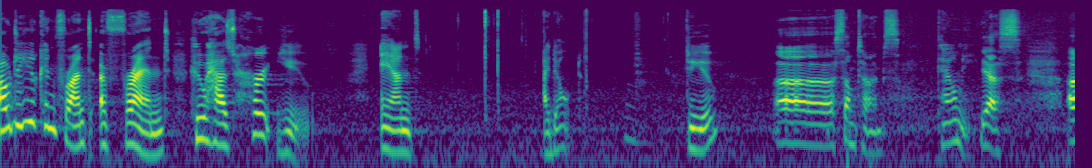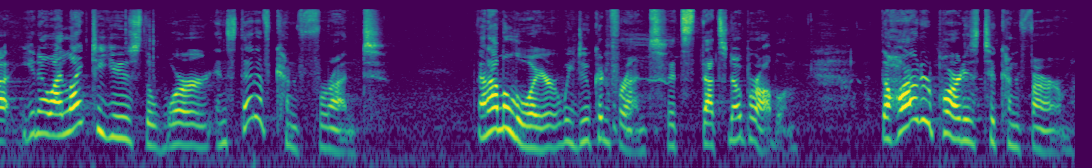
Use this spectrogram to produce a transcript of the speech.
How do you confront a friend who has hurt you? And I don't. Do you? Uh, sometimes. Tell me. Yes. Uh, you know, I like to use the word instead of confront. And I'm a lawyer. We do confront. It's that's no problem. The harder part is to confirm.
